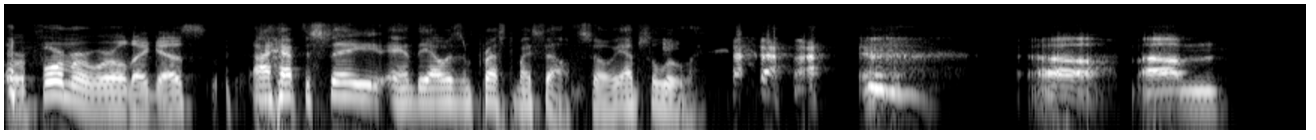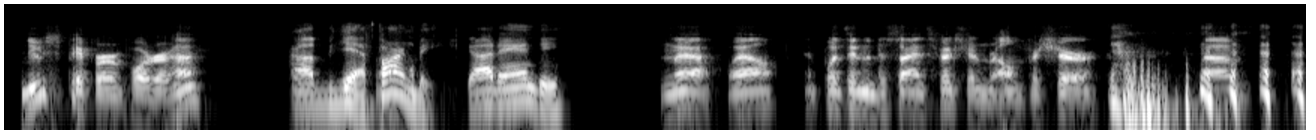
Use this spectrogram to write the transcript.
or former world, I guess. I have to say, Andy, I was impressed myself. So absolutely. oh, um, newspaper reporter, huh? Uh, yeah, Farnby. Got Andy. Yeah. Well, it puts it into the science fiction realm for sure. Um, I-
